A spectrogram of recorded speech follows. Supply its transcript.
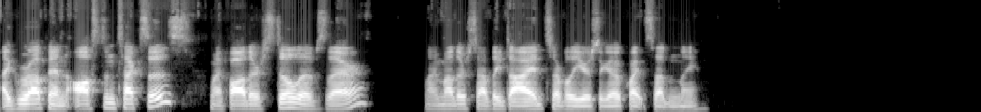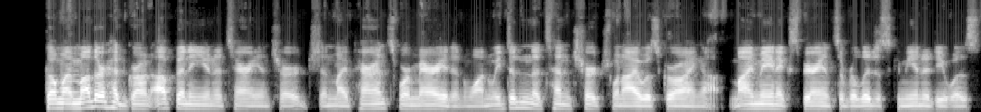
I grew up in Austin, Texas. My father still lives there. My mother sadly died several years ago, quite suddenly. Though my mother had grown up in a Unitarian church and my parents were married in one, we didn't attend church when I was growing up. My main experience of religious community was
